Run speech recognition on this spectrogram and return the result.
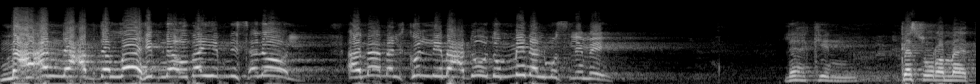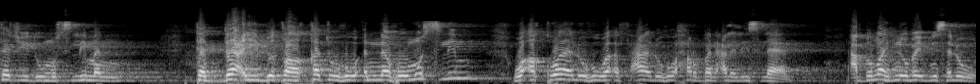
مع أن عبد الله بن أبي بن سلول أمام الكل معدود من المسلمين. لكن كسر ما تجد مسلما تدعي بطاقته أنه مسلم وأقواله وأفعاله حربا على الإسلام. عبد الله بن أبي بن سلول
